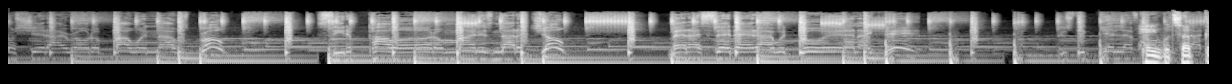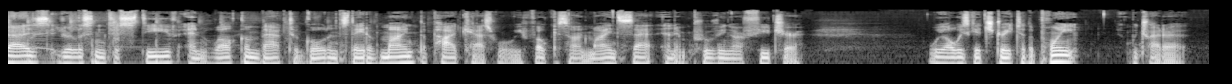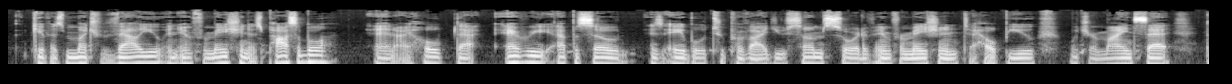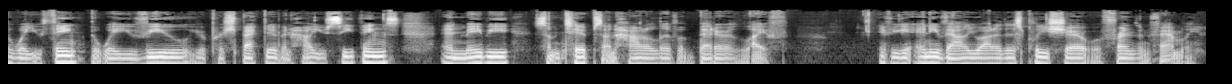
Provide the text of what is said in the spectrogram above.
some shit I wrote about when I was broke. See the power of the mind is not a joke. Man, I said that I would do it and I did. Hey, what's up, guys? You're listening to Steve, and welcome back to Golden State of Mind, the podcast where we focus on mindset and improving our future. We always get straight to the point. We try to give as much value and information as possible, and I hope that every episode is able to provide you some sort of information to help you with your mindset, the way you think, the way you view your perspective and how you see things, and maybe some tips on how to live a better life. If you get any value out of this, please share it with friends and family.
